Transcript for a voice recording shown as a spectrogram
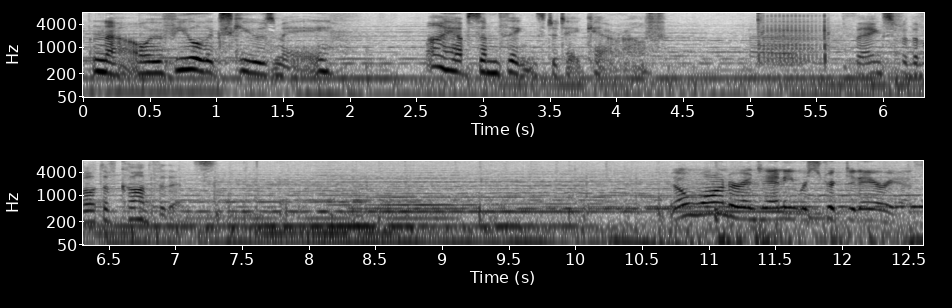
Now, if you'll excuse me, I have some things to take care of. Thanks for the vote of confidence. Don't wander into any restricted areas.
